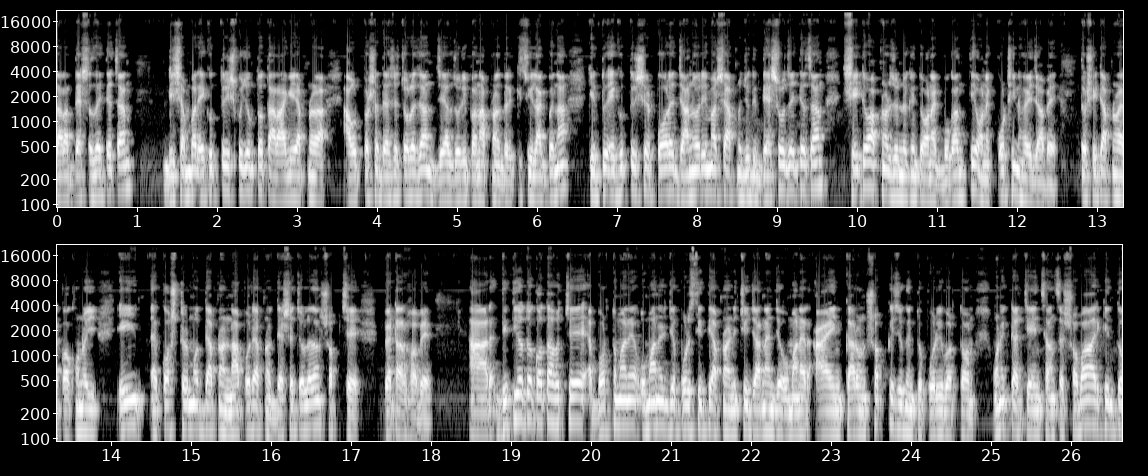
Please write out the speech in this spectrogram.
যারা দেশে যাইতে চান, ডিসেম্বর একত্রিশ পর্যন্ত, তার আগে আপনারা আউটপাসে দেশে চলে যান, জেল জরিপানা আপনাদের কিছুই লাগবে না। কিন্তু একত্রিশের পরে জানুয়ারি মাসে আপনি যদি দেশেও যাইতে চান, সেটাও আপনার জন্য কিন্তু অনেক ভোগান্তি, অনেক কঠিন হয়ে যাবে। তো সেটা আপনারা কখনোই এই কষ্টের মধ্যে আপনার না পড়ে আপনার দেশে চলে যান, সবচেয়ে বেটার হবে। আর দ্বিতীয়ত কথা হচ্ছে, বর্তমানে ওমানের যে পরিস্থিতি, আপনারা নিশ্চয়ই জানেন যে ওমানের আইন, কারণ সব কিছু কিন্তু পরিবর্তন, অনেকটা চেঞ্জ আনছে। সবার কিন্তু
